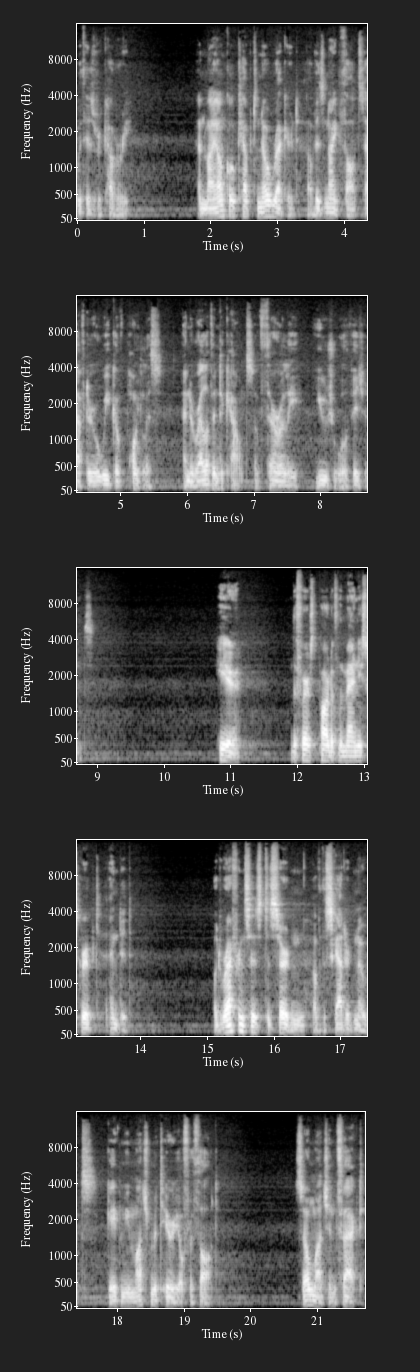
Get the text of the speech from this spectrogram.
with his recovery, and my uncle kept no record of his night thoughts after a week of pointless and irrelevant accounts of thoroughly usual visions. Here, the first part of the manuscript ended, but references to certain of the scattered notes gave me much material for thought. So much, in fact,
